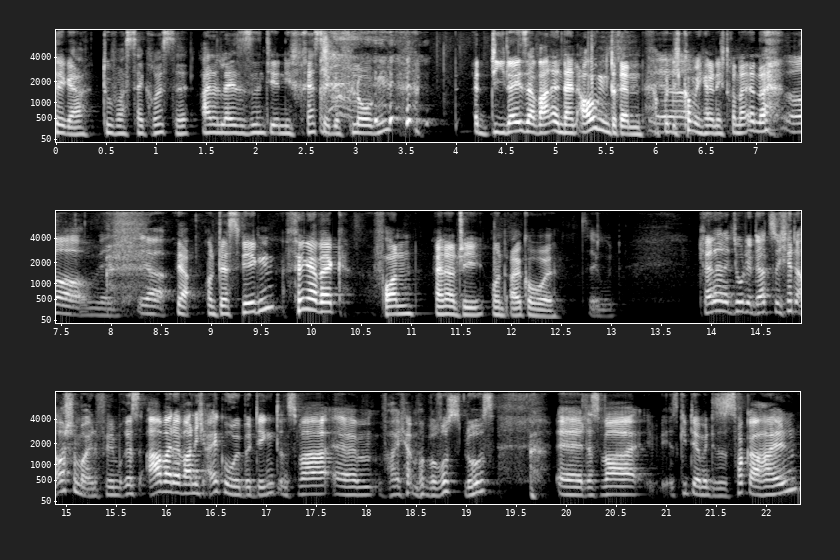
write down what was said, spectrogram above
Digga, du warst der Größte. Alle Laser sind dir in die Fresse geflogen. Die Laser waren in deinen Augen drin. Und ich komme mich halt nicht dran erinnern. Oh, Mensch. Ja, Ja, und deswegen Finger weg von Energy und Alkohol. sehr gut. Kleine Anekdote dazu, ich hatte auch schon mal einen Filmriss, aber der war nicht alkoholbedingt. Und zwar ähm, war ich einmal bewusstlos. Äh, das war, es gibt ja mit diese Soccerhallen,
